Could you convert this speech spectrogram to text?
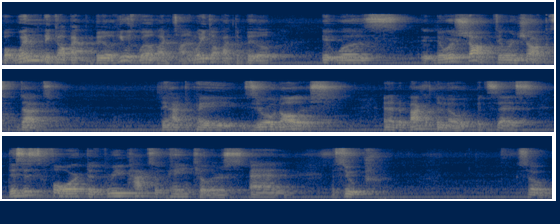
but when they got back the bill, he was well by the time. When he got back the bill, it was they were shocked. They were in shock that they had to pay zero dollars. And at the back of the note, it says, "This is for the three packs of painkillers and the soup." So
